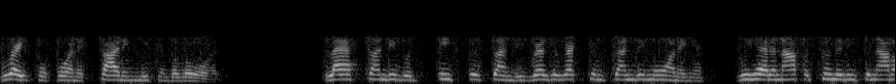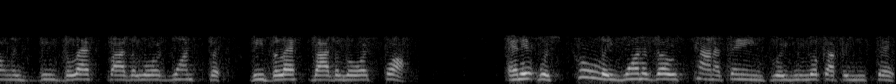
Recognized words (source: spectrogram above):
grateful for an exciting week in the Lord. Last Sunday was Easter Sunday, Resurrection Sunday morning, and we had an opportunity to not only be blessed by the Lord once, but be blessed by the Lord twice. And it was truly one of those kind of things where you look up and you say,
